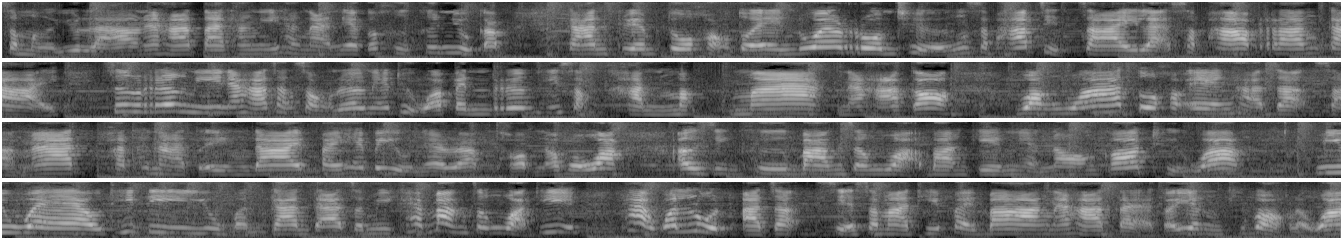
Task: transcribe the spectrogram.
เสมออยู่แล้วนะคะ แต่ทั้งนี้ทั้งนั้นเนี่ยก็คือขึ้นอยู่กับการเตรียมตัวของตัวเองด้วยรวมถึงสภาพจิตใจและสภาพร่างกาย ซึ่งเรื่องนี้นะคะ ทั้งสองเรื่องนี้ถือว่าเป็นเรื่องที่สำคัญมากๆนะคะ ก็หวังว่าตัวเขาเองค่ะจะสามารถพัฒนาตัวเองได้ไปให้ไปอยู่ในระดับท็อปนะเพราะว่าเอาจริงคือบางจังหวะบางเกมเนี่ยน้องก็ถือว่า มีแววที่ดีอยู่เหมือนกัน แต่อาจจะมีแค่บางจังหวะที่ถ้าหากว่าหลุดอาจจะเสียสมาธิไปบ้างนะคะ แต่ก็ยังที่บอกแหละว่า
